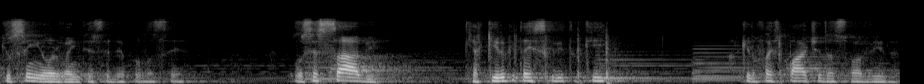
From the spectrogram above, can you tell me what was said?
que o Senhor vai interceder por você. Você sabe que aquilo que está escrito aqui aquilo faz parte da sua vida.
